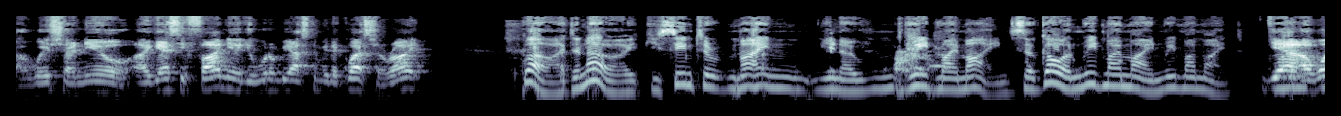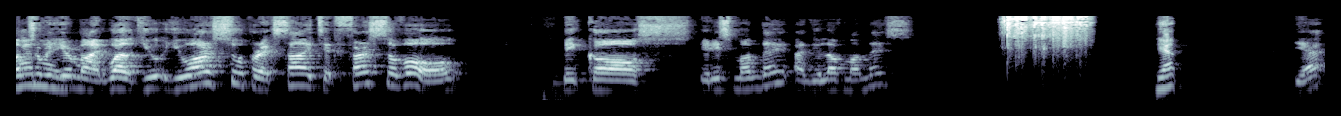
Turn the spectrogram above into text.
I wish I knew. I guess if I knew, you wouldn't be asking me the question, right? Well, I don't know. I, you seem to mind, you know, read my mind. So go on, read my mind. Read my mind. Yeah, why, I want to read I... your mind. Well, you you are super excited. First of all, because it is Monday and you love Mondays. Yep. Yeah.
